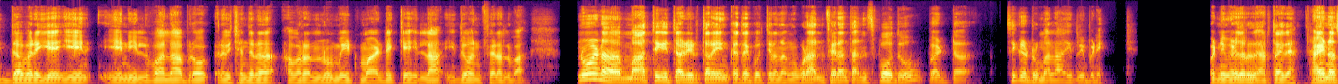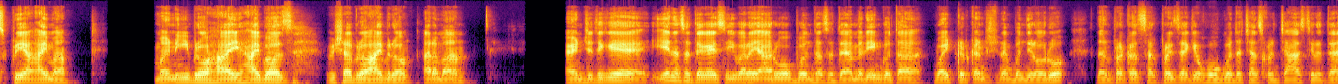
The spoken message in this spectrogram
ಇದ್ದವರಿಗೆ ಏನ್ ಏನಿಲ್ವಲ್ಲ ಬ್ರೋ ರವಿಚಂದ್ರನ್ ಅವರನ್ನು ಮೀಟ್ ಮಾಡಲಿಕ್ಕೆ ಇಲ್ಲ ಇದು ಅನ್ಫೇರ್ ಅಲ್ವಾ ನೋಡೋಣ, ಮಾತಿಗೆ ಇತ್ತಾಡಿರ್ತಾರೆ ಏನು ಕತೆ ಗೊತ್ತಿಲ್ಲ, ನಂಗೂ ಕೂಡ ಅನ್ಫೇರ್ ಅಂತ ಅನಿಸ್ಬೋದು ಬಟ್ ಸೀಕ್ರೆಟ್ ರೂಮ್ ಅಲ್ಲ, ಇರ್ಲಿ ಬಿಡಿ. ಬಟ್ ನೀವು ಹೇಳಿದ್ರೆ ಅರ್ಥ ಇದೆ. ಹಾಯ್ ನಾ ಸುಪ್ರಿಯಾ ಹಾಯ್ ಮಾ. Mani bro hi hi boss Visha bro hi bro. ಆರಾಮ? ಆ್ಯಂಡ್ ಜೊತೆಗೆ ಏನು ಅನ್ಸುತ್ತೆ ಗೈಸ್ ಈ ವಾರ ಯಾರು ಹೋಗ್ಬೋದು ಅಂತ ಅನ್ಸುತ್ತೆ? ಆಮೇಲೆ ಏನು ಗೊತ್ತಾ? ವೈಟ್ ಕಾರ್ಡ್ ಕಂಡೀಷನಾಗಿ ಬಂದಿರೋರು ನನ್ನ ಪ್ರಕಾರ ಸರ್ಪ್ರೈಸ್ ಆಗಿ ಹೋಗುವಂಥ ಚಾನ್ಸ್ಗಳು ಜಾಸ್ತಿ ಇರುತ್ತೆ.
